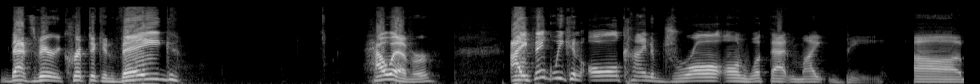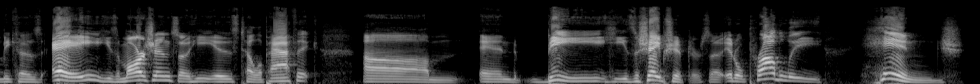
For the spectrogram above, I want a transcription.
that's very cryptic and vague However, I think we can all kind of draw on what that might be. Uh, because A, he's a Martian, so he is telepathic. Um, and B, he's a shapeshifter. So it'll probably hinge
